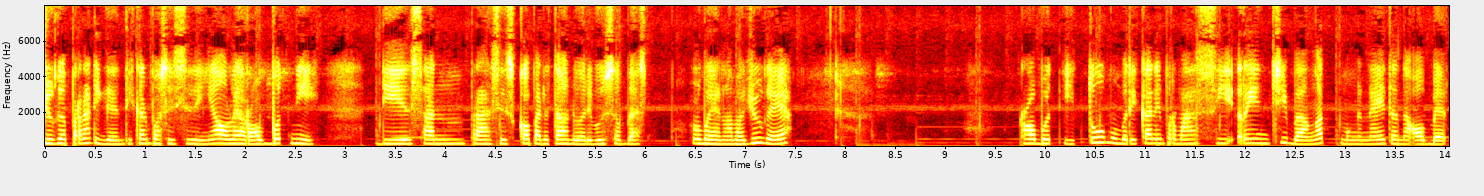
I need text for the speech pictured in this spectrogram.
juga pernah digantikan posisinya oleh robot nih di San Francisco pada tahun 2011. Lumayan lama juga ya robot itu memberikan informasi rinci banget mengenai tentang obat.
